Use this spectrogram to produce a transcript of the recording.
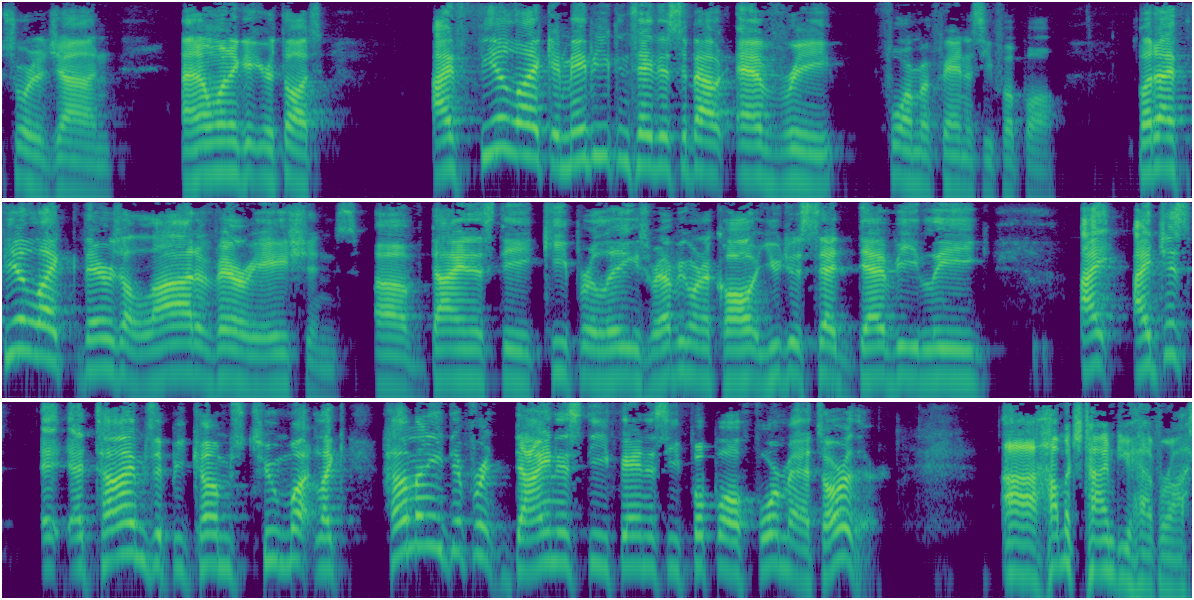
sort of, John, and I want to get your thoughts. I feel like, and maybe you can say this about every form of fantasy football. But I feel like there's a lot of variations of dynasty, keeper leagues, whatever you want to call it. You just said Devy League. I I just at, at times it becomes too much. Like, how many different dynasty fantasy football formats are there? Uh, how much time do you have, Ross?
